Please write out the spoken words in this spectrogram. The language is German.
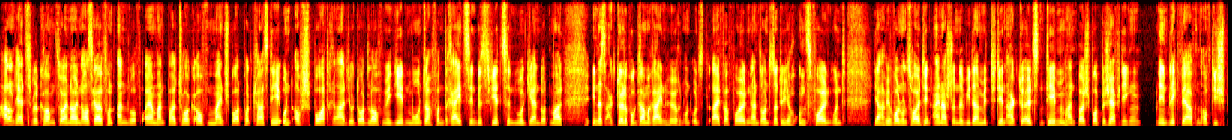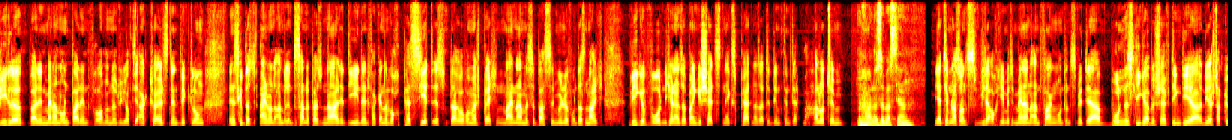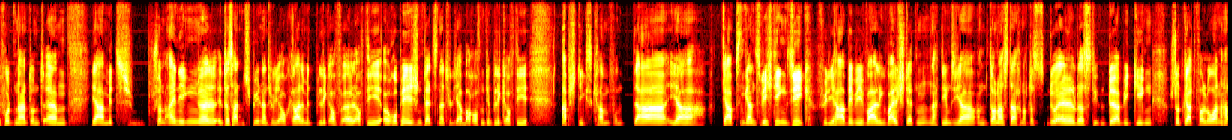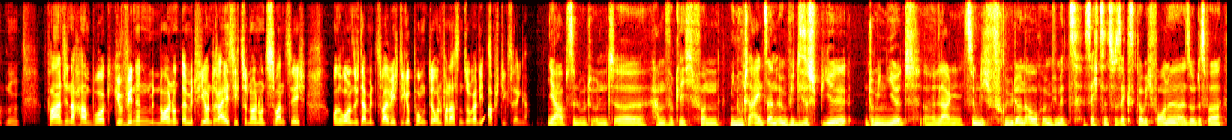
Hallo und herzlich willkommen zu einer neuen Ausgabe von Anwurf, eurem Handball-Talk auf meinsportpodcast.de und auf Sportradio. Dort laufen wir jeden Montag von 13 bis 14 Uhr. Gern dort mal in das aktuelle Programm reinhören und uns live verfolgen. Ansonsten natürlich auch uns folgen. Und ja, wir wollen uns heute in einer Stunde wieder mit den aktuellsten Themen im Handballsport beschäftigen den Blick werfen auf die Spiele bei den Männern und bei den Frauen und natürlich auf die aktuellsten Entwicklungen. Denn es gibt das ein oder andere interessante Personalie, die in den vergangenen Wochen passiert ist und darüber wollen wir sprechen. Mein Name ist Sebastian Mühlev und das mache ich wie gewohnt, nicht an also meinen geschätzten Experten an der Seite, dem Tim Detmar. Hallo Tim. Hallo Sebastian. Ja, Tim, lass uns wieder auch hier mit den Männern anfangen und uns mit der Bundesliga beschäftigen, die ja, die ja stattgefunden hat und ähm, ja, mit schon einigen äh, interessanten Spielen natürlich, auch gerade mit Blick auf, äh, auf die europäischen Plätze natürlich, aber auch mit dem Blick auf die Abstiegskampf. Und da, ja, gab es einen ganz wichtigen Sieg für die HBB Weiling-Waldstätten, nachdem sie ja am Donnerstag noch das Duell, das Derby gegen Stuttgart verloren hatten. Fahren sie nach Hamburg, gewinnen mit, 9, äh, mit 34 zu 29 und holen sich damit zwei wichtige Punkte und verlassen sogar die Abstiegsränge. Ja, absolut. Und äh, haben wirklich von Minute 1 an irgendwie dieses Spiel dominiert, äh, lagen ziemlich früh dann auch irgendwie mit 16 zu 6, glaube ich, vorne. Also das war,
